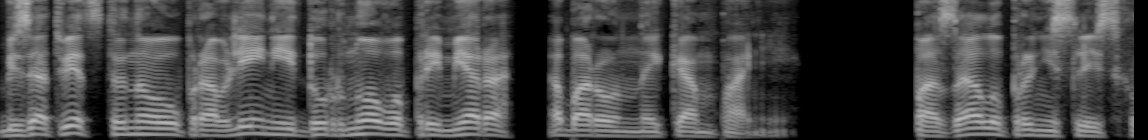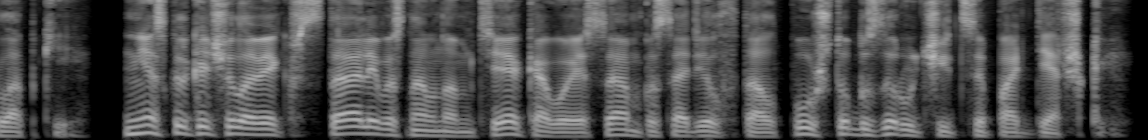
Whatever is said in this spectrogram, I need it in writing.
безответственного управления и дурного примера оборонной кампании. По залу пронеслись хлопки. Несколько человек встали, в основном те, кого я сам посадил в толпу, чтобы заручиться поддержкой.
